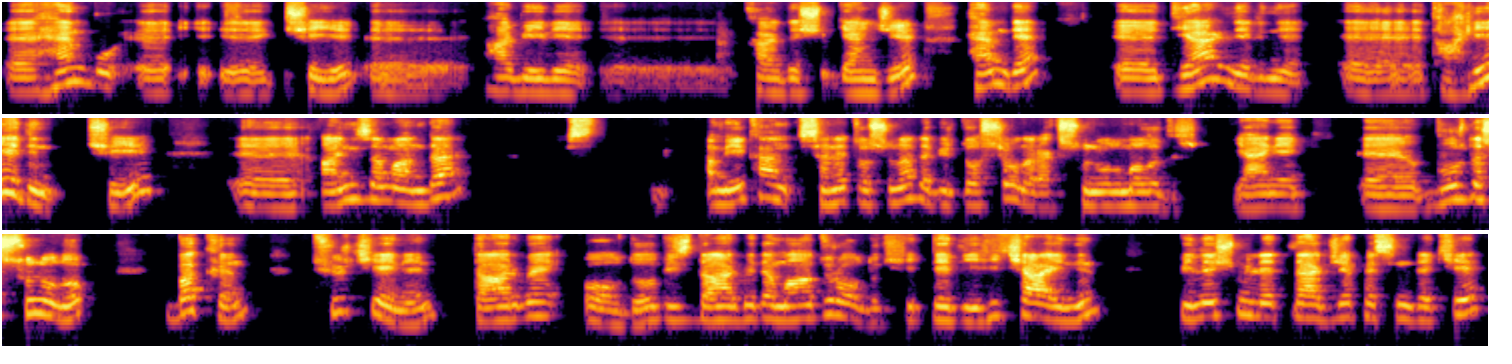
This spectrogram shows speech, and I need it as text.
e, hem bu e, e, şeyi e, Harbiyeli e, kardeşi Genci hem de e, diğerlerini e, tahliye edin şeyi e, aynı zamanda Amerikan Senatosu'na da bir dosya olarak sunulmalıdır. Yani e, burada sunulup bakın Türkiye'nin darbe olduğu, biz darbede mağdur olduk dediği hikayenin Birleşmiş Milletler cephesindeki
